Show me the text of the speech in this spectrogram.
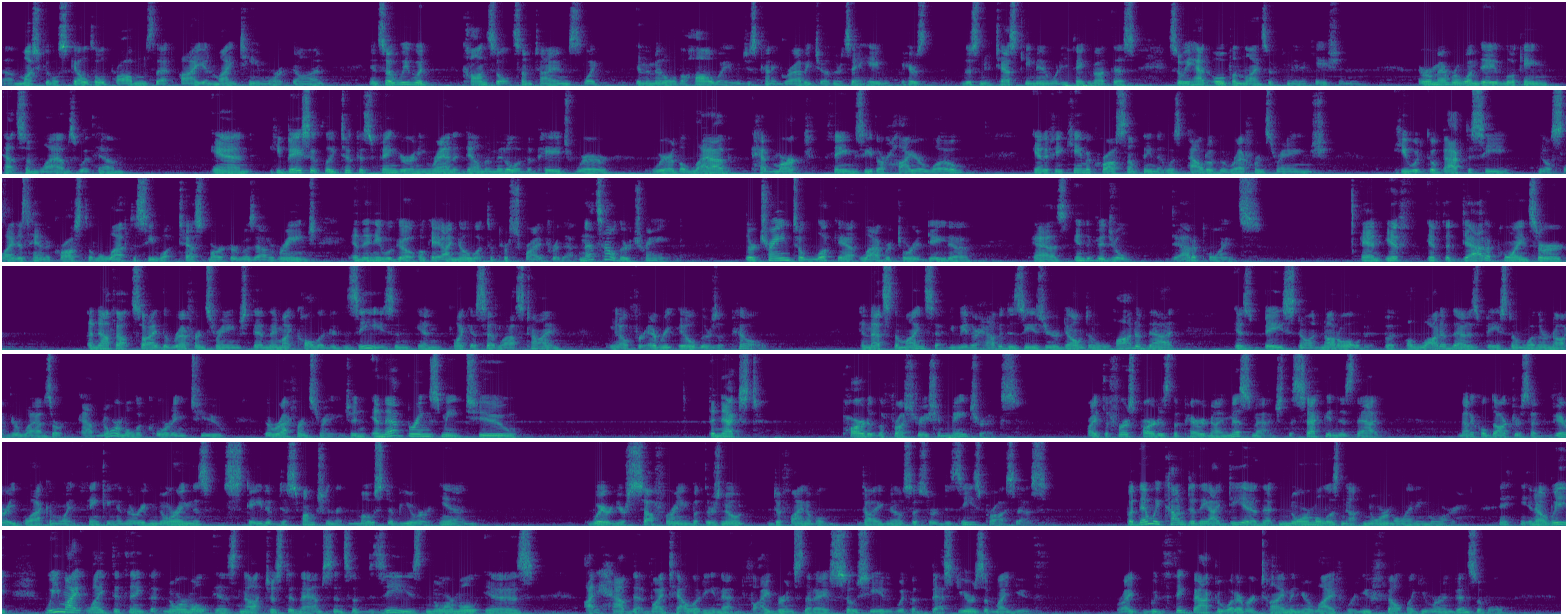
uh, musculoskeletal problems that I and my team worked on. And so we would consult sometimes, like in the middle of the hallway. We just kind of grab each other and say, "Hey, here's this new test came in. What do you think about this?" So we had open lines of communication. And I remember one day looking at some labs with him, and he basically took his finger and he ran it down the middle of the page where where the lab had marked things either high or low. And if he came across something that was out of the reference range, he would go back to see, you know, slide his hand across to the left to see what test marker was out of range. And then he would go, okay, I know what to prescribe for that. And that's how they're trained. They're trained to look at laboratory data as individual data points. And if if the data points are enough outside the reference range, then they might call it a disease. And, and like I said last time, you know, for every ill, there's a pill. And that's the mindset. You either have a disease or you don't. And a lot of that is based on, not all of it, but a lot of that is based on whether or not your labs are abnormal according to the reference range. And, and that brings me to the next part of the frustration matrix, right? The first part is the paradigm mismatch. The second is that medical doctors have very black and white thinking and they're ignoring this state of dysfunction that most of you are in where you're suffering but there's no definable diagnosis or disease process. But then we come to the idea that normal is not normal anymore. You know we we might like to think that normal is not just an absence of disease. Normal is i have that vitality and that vibrance that i associated with the best years of my youth right? Would think back to whatever time in your life where you felt like you were invincible.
